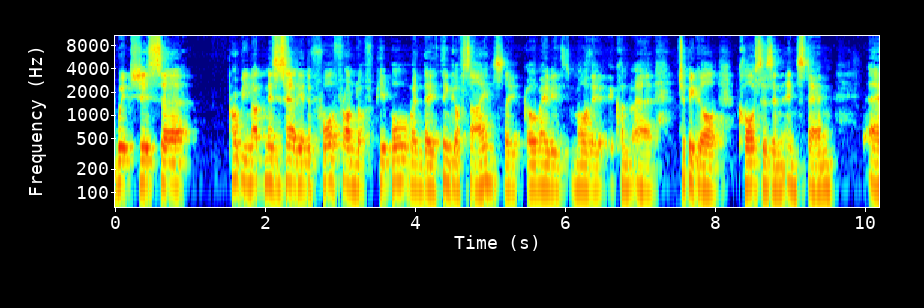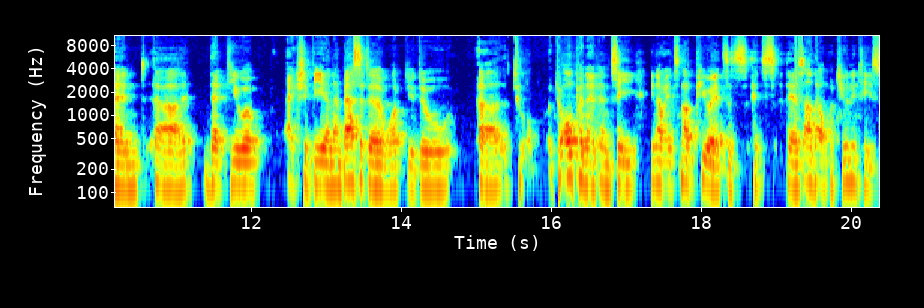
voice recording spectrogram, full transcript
which is uh, probably not necessarily at the forefront of people when they think of science. They go maybe more the uh, typical courses in, in STEM, and uh, that you actually be an ambassador what you do uh, to to open it and see you know it's not pure it's it's, it's there's other opportunities.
